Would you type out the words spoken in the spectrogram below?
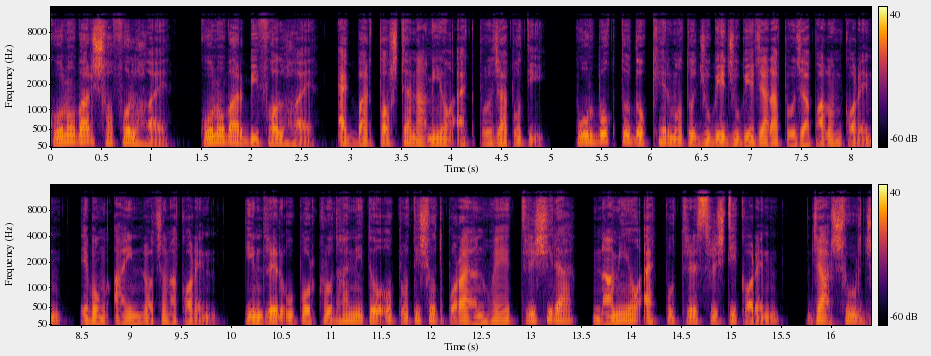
কোনোবার সফল হয়, কোনোবার বিফল হয়, একবার তষ্টা নামীয় এক প্রজাপতি, পূর্বোক্ত দক্ষের মতো যুগে যুগে যারা প্রজা পালন করেন এবং আইন রচনা করেন, ইন্দ্রের উপর ক্রোধান্বিত ও প্রতিশোধ পরায়ণ হয়ে ত্রিশিরা নামীয় এক পুত্রের সৃষ্টি করেন, যার সূর্য,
